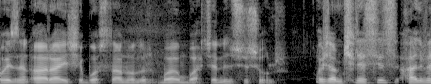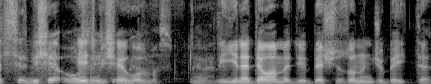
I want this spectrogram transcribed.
O yüzden arayışı bostan olur, bağın bahçenin süsü olur. Hocam çilesiz, halvetsiz bir şey ortaya Hiçbir şey çıkmıyor. olmaz. Evet. Ve yine devam ediyor 510. beytte.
